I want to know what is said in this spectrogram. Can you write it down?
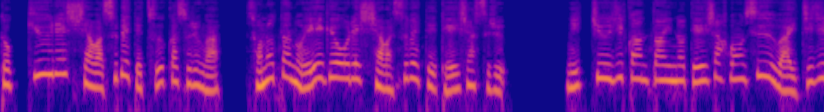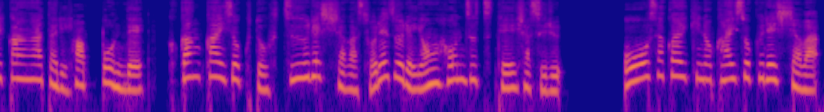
特急列車はすべて通過するが、その他の営業列車はすべて停車する。日中時間帯の停車本数は1時間あたり8本で、区間快速と普通列車がそれぞれ4本ずつ停車する。大阪行きの快速列車は、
